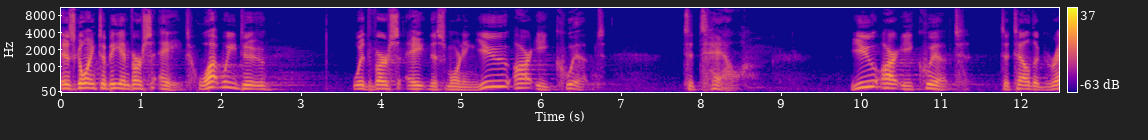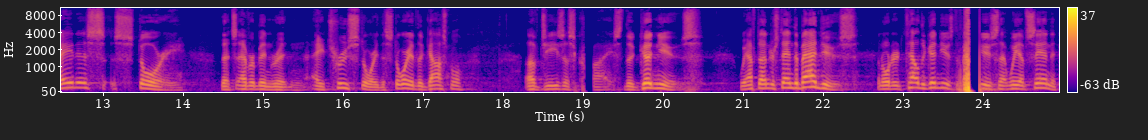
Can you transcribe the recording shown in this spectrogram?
is going to be in verse 8. What we do with verse 8 this morning. You are equipped to tell. You are equipped to tell the greatest story that's ever been written a true story, the story of the gospel of Jesus Christ. The good news. We have to understand the bad news in order to tell the good news, the bad news that we have sinned and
